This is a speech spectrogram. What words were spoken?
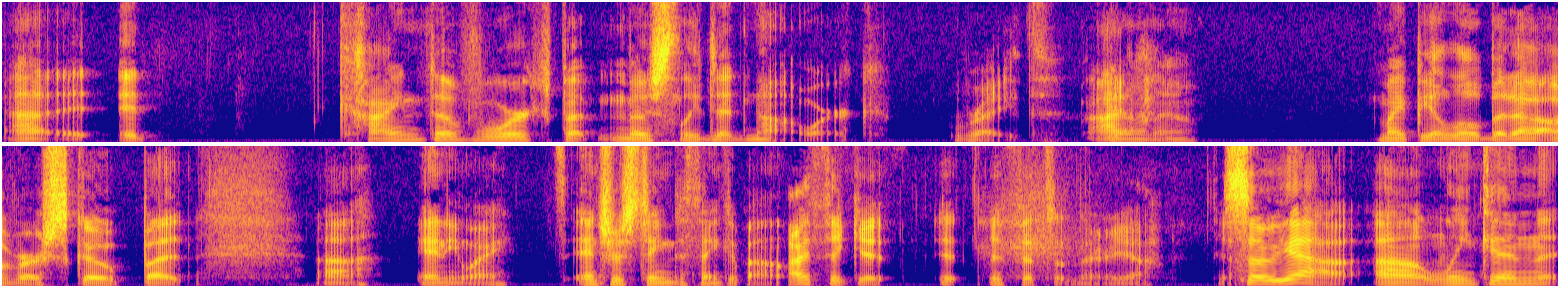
Uh, it, it kind of worked, but mostly did not work. Right. I don't know. Might be a little bit out of our scope, but uh, anyway, it's interesting to think about. I think it, it, it fits in there, yeah. yeah. So yeah, uh, Lincoln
